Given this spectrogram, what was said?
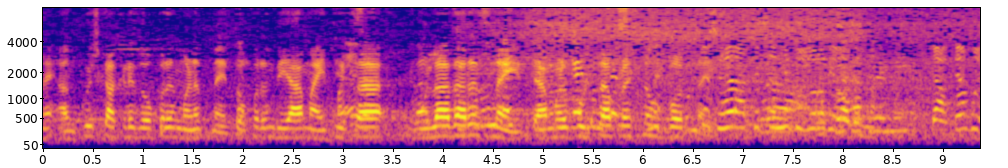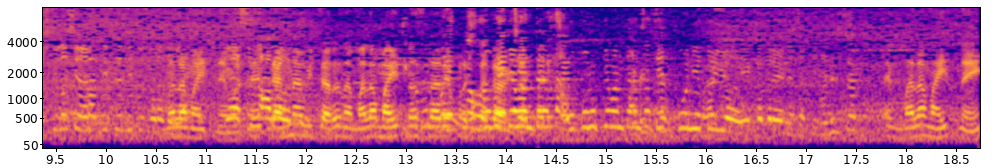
नाही अंकुश काकडे जोपर्यंत म्हणत नाही तोपर्यंत या माहितीचा मुलाधारच नाही. त्यामुळे पुढचा प्रश्न उद्भवत नाही. मला माहीत नाही. मग त्यांना. विचारा ना. मला माहीत नसणारे प्रश्न काय उपमुख्यमंत्र्यांचा उपमुख्यमंत्र्यांचा थेट फोन येतो य- एकत्र येण्यासाठी. नाही, मला माहीत नाही.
